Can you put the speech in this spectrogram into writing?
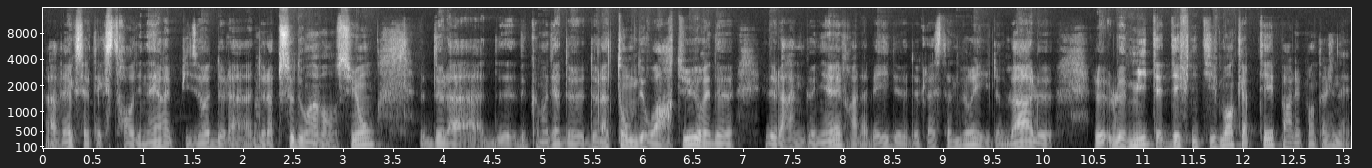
avec cet extraordinaire épisode de la, de la pseudo-invention, de la, comment dire, de, de, la tombe du roi Arthur et de, de la reine Guenièvre à l'abbaye de, de Glastonbury. Là, le, le, mythe est définitivement capté par les Plantagenets.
